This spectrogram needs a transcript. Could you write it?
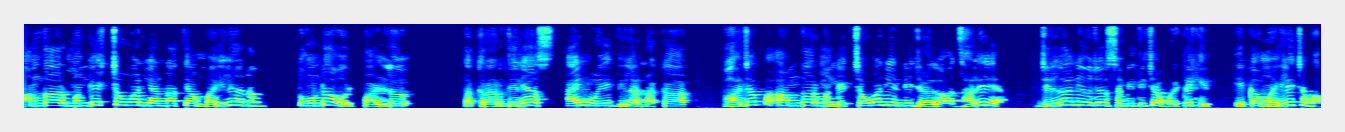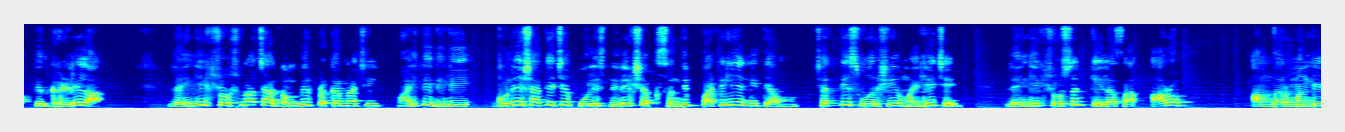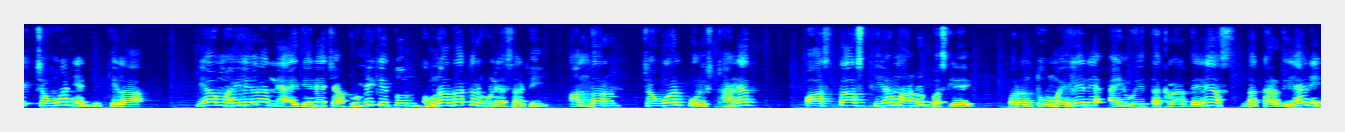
आमदार मंगेश चव्हाण यांना त्या महिलेनं तोंडावर पाडलं. तक्रार देण्यास ऐनवेळी दिला नकार. भाजप आमदार मंगेश चव्हाण यांनी जळगावात झालेल्या जिल्हा नियोजन समितीच्या बैठकीत एका महिलेच्या बाबतीत घडलेला लैंगिक शोषणाच्या गंभीर प्रकरणाची माहिती दिली. गुन्हे शाखेचे पोलीस निरीक्षक संदीप पाटील यांनी त्या छत्तीस वर्षीय महिलेचे लैंगिक शोषण केल्याचा आरोप आमदार मंगेश चव्हाण यांनी केला. या महिलेला न्याय देण्याच्या भूमिकेतून गुन्हा दाखल होण्यासाठी आमदार चव्हाण पोलीस ठाण्यात पाच तास ठिया मांडून बसले. परंतु महिलेने ऐनवेळी तक्रार देण्यास नकार दिल्याने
